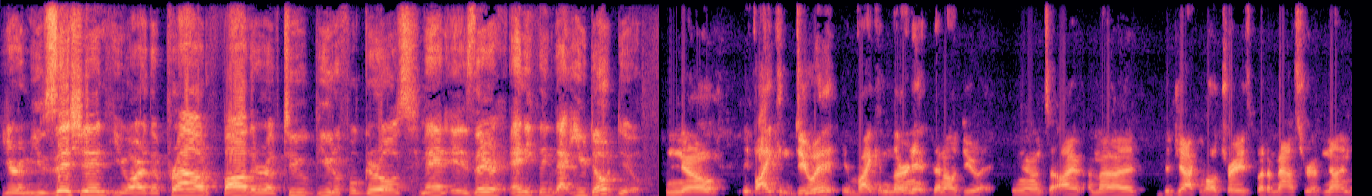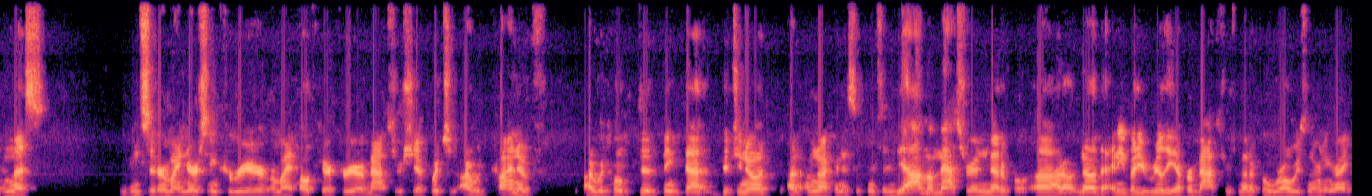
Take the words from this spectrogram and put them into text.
You're a musician. You are the proud father of two beautiful girls. Man, is there anything that you don't do? No. If I can do it, if I can learn it, then I'll do it. You know, I, am a the jack of all trades, but a master of none. Unless you consider my nursing career or my healthcare career a mastership, which I would kind of I would hope to think that, but you know, I, am not going to sit there and say, yeah, I'm a master in medical. Uh, I don't know that anybody really ever masters medical. We're always learning, right?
